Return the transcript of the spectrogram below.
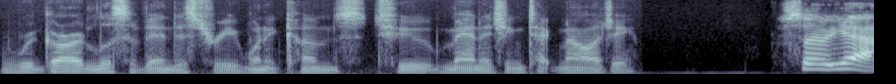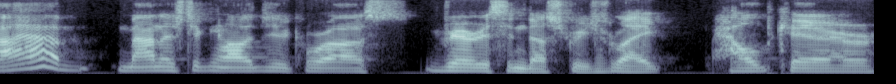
regardless of industry when it comes to managing technology? So, yeah, I have managed technology across various industries like healthcare,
